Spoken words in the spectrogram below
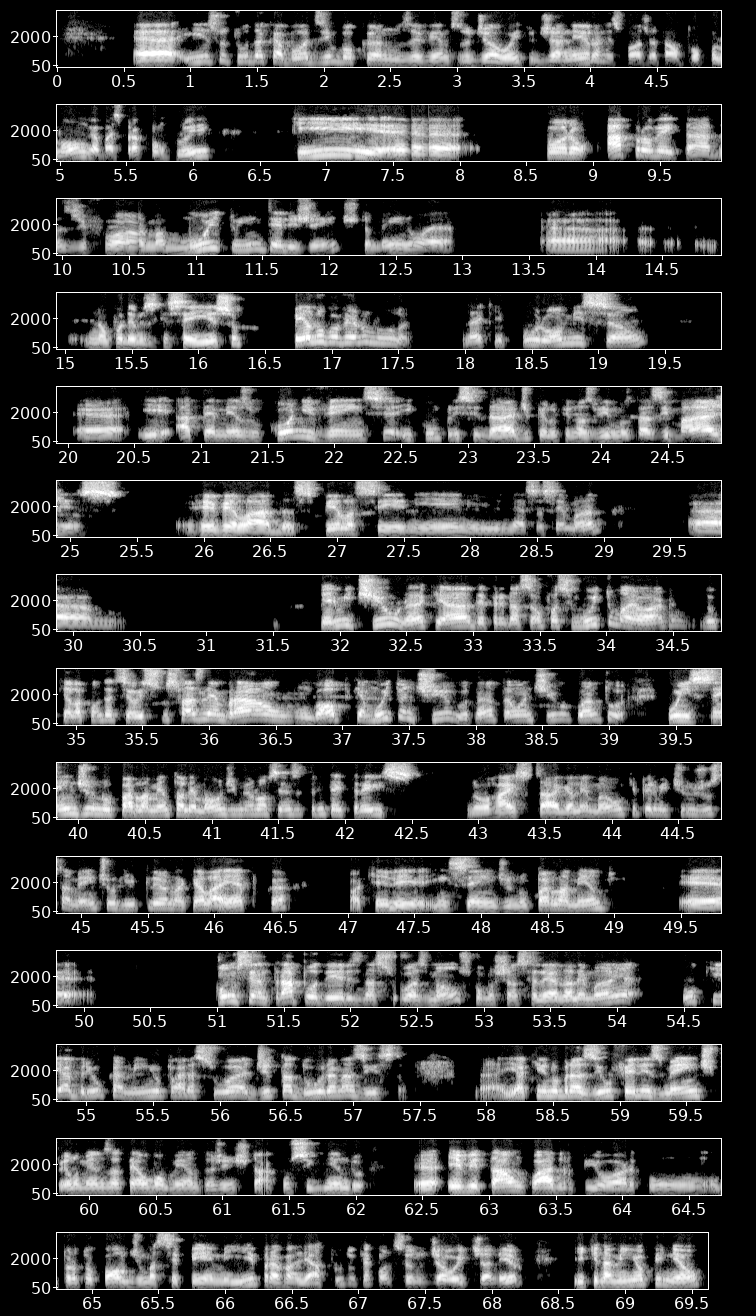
É, e isso tudo acabou desembocando nos eventos do dia 8 de janeiro, a resposta já está um pouco longa, mas para concluir, que é, foram aproveitadas de forma muito inteligente, também não é, é, não podemos esquecer isso, pelo governo Lula, né, que por omissão é, e até mesmo conivência e cumplicidade, pelo que nós vimos das imagens reveladas pela CNN nessa semana, ah, permitiu né, que a depredação fosse muito maior do que ela aconteceu. Isso nos faz lembrar um golpe que é muito antigo, né, tão antigo quanto o incêndio no parlamento alemão de 1933, no Reichstag alemão, que permitiu justamente o Hitler, naquela época, aquele incêndio no parlamento, é, concentrar poderes nas suas mãos, como chanceler da Alemanha, o que abriu caminho para sua ditadura nazista. Né? E aqui no Brasil, felizmente, pelo menos até o momento, a gente está conseguindo é, evitar um quadro pior com o protocolo de uma CPMI para avaliar tudo o que aconteceu no dia 8 de janeiro e que, na minha opinião,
